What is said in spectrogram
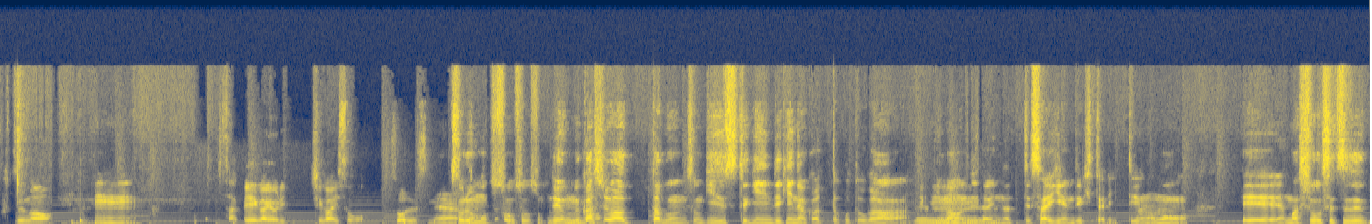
普通のうんさ映画より違いそう。そうですね。それもそうそうそうでうん昔は多分その技術的にできなかったことが今の時代になって再現できたりっていうのも、えーまあ、小説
